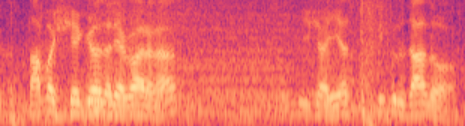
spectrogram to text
Já tava chegando ali agora, né? Zumbi já ia se grudar no...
